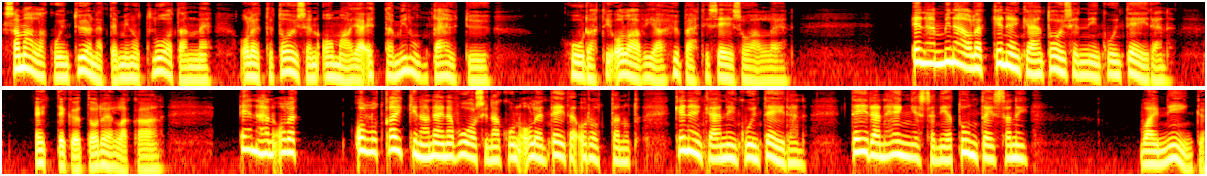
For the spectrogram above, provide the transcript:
samalla kuin työnnätte minut luotanne, olette toisen oma ja että minun täytyy – huudahti Olavia hypähti seisoalleen. Enhän minä ole kenenkään toisen niin kuin teidän. Ettekö todellakaan? Enhän ole ollut kaikkina näinä vuosina, kun olen teitä odottanut, kenenkään niin kuin teidän, teidän hengessäni ja tunteissani. Vai niinkö?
